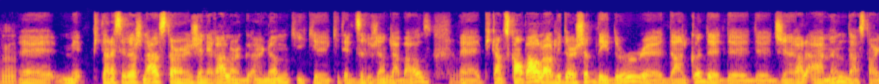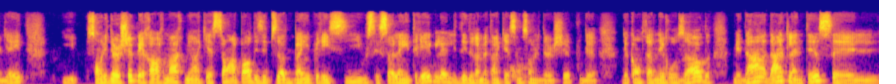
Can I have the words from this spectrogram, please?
Mm. Euh, mais, puis dans la série originale, c'était un général, un, un homme qui, qui- qui était le dirigeant de la base. Mm. Euh, puis quand tu compares leur leadership des deux, euh, dans le cas de, de- de- du général Hammond dans Stargate, il- son leadership est rarement remis en question, à part des épisodes bien précis où c'est ça l'intrigue, l'idée de remettre en question son leadership ou de, de contrevenir aux ordres. Mais dans, dans Atlantis, euh, le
